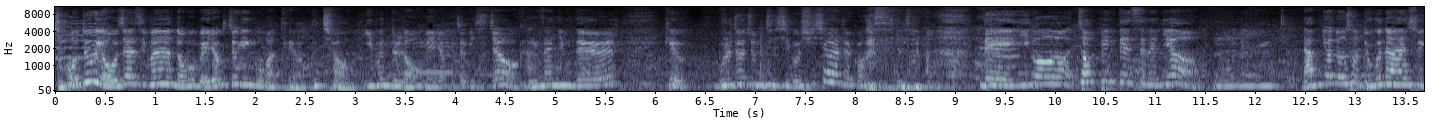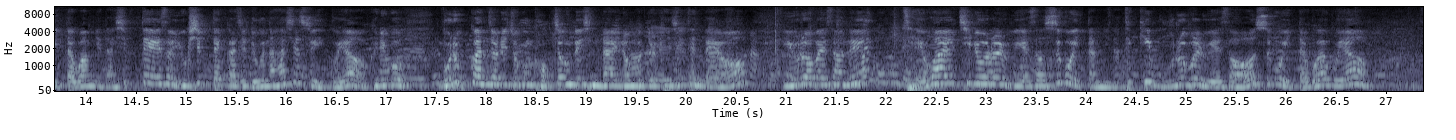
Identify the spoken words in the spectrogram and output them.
저도 여자지만 너무 매력적인 것 같아요. 그쵸? 이분들 너무 매력적이시죠? 강사님들 이렇게 물도 좀 드시고 쉬셔야 될 것 같습니다. 네, 이거 점핑 댄스는요. 음, 남녀노소 누구나 할 수 있다고 합니다. 10대에서 60대까지 누구나 하실 수 있고요. 그리고 무릎 관절이 조금 걱정되신다 이런 분들 계실 텐데요. 유럽에서는 재활 치료를 위해서 쓰고 있답니다. 특히 무릎을 위해서 쓰고 있다고 하고요.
